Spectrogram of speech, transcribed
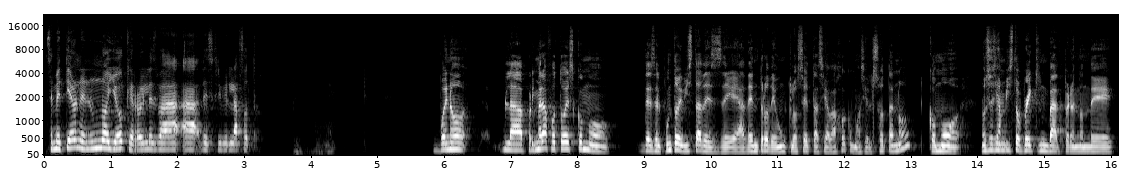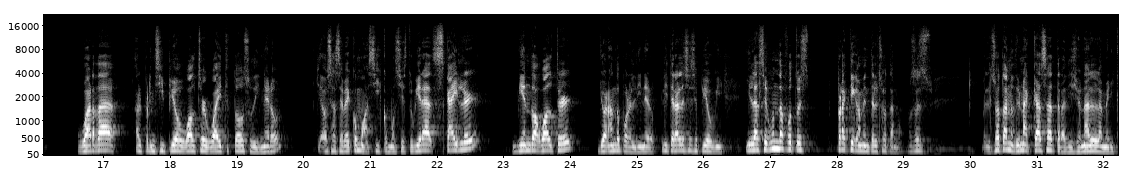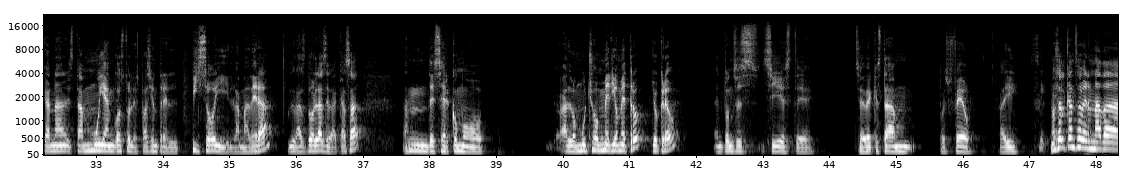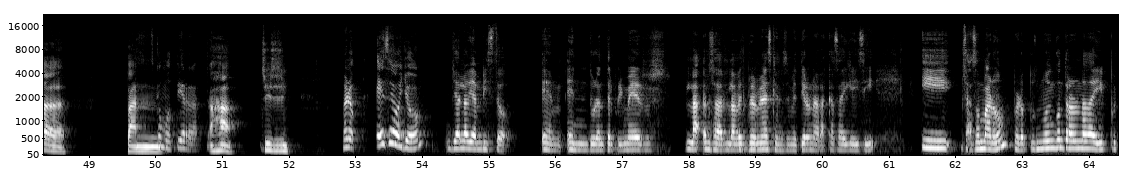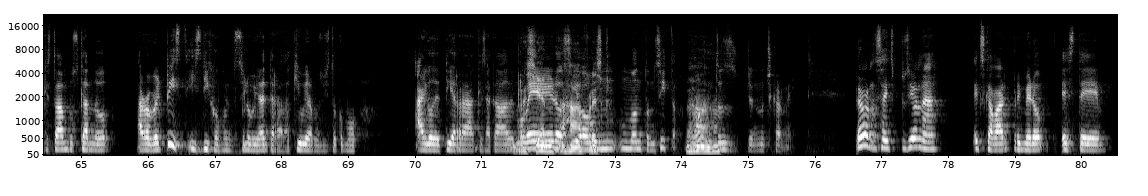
se metieron en un hoyo que Roy les va a describir la foto. Bueno, la primera foto es como desde el punto de vista desde adentro de un closet hacia abajo, como hacia el sótano, como no sé si han visto Breaking Bad, pero en donde guarda al principio Walter White todo su dinero. O sea, se ve como así, como si estuviera Skyler viendo a Walter llorando por el dinero. Literal es ese POV. Y la segunda foto es prácticamente el sótano. O sea, es el sótano de una casa tradicional americana. Está muy angosto el espacio entre el piso y la madera. Las duelas de la casa han de ser como a lo mucho medio metro, yo creo. Entonces, sí, este, se ve que está pues feo ahí. Sí. No se alcanza a ver nada tan... Es como tierra. Ajá, sí, sí, sí. Bueno, ese hoyo ya lo habían visto en, en- durante el primer, la, o sea, la vez- primera vez que se metieron a la casa de Gacy y se asomaron, pero pues no encontraron nada ahí porque estaban buscando a Robert Peast y dijo, bueno, si lo hubiera enterrado aquí hubiéramos visto como algo de tierra que se acaba de mover Recién, o, sí, un, un montoncito, ¿no? Ajá, ajá. Entonces no checaron ahí. Pero bueno, se expusieron a excavar primero este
